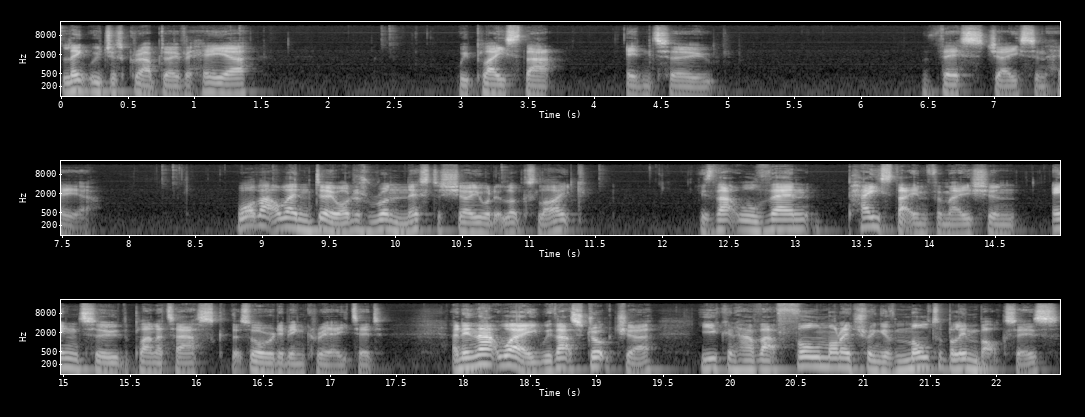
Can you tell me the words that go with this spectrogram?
Link we just grabbed over here. We place that into this JSON here. What that'll then do, I'll just run this to show you what it looks like, is that will then paste that information into the planner task that's already been created. And in that way, with that structure, you can have that full monitoring of multiple inboxes,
